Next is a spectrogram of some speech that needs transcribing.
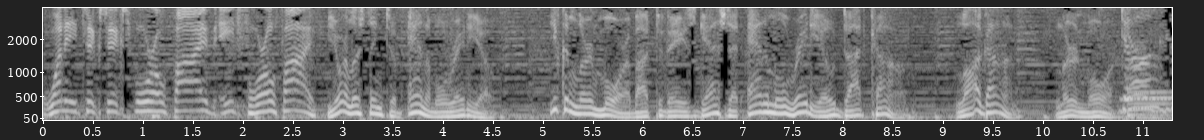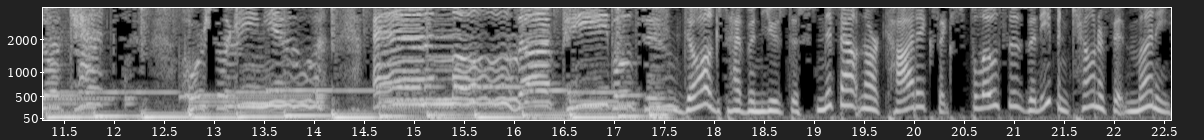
One eight six six four zero five eight four zero five. You're listening to Animal Radio. You can learn more about today's guest at animalradio.com. Log on, learn more. Dogs or cats, horse or emu, animals are people too. Dogs have been used to sniff out narcotics, explosives, and even counterfeit money.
